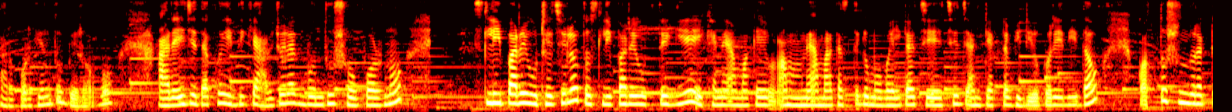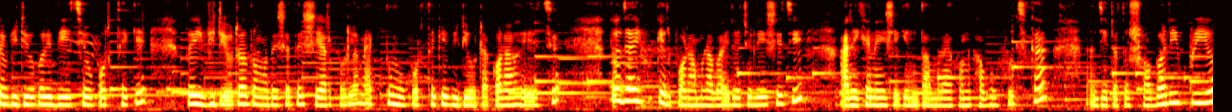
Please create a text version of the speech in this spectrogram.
তারপর কিন্তু বেরোবো। আর এই যে দেখো, এইদিকে আর্যর এক বন্ধু, সৌপর্ণ। স্লিপারে উঠেছিল, তো স্লিপারে উঠতে গিয়ে এখানে আমাকে মানে আমার কাছ থেকে মোবাইলটা চেয়েছে যে, আন্টি, একটা ভিডিও করে দিয়ে দাও। কত সুন্দর একটা ভিডিও করে দিয়েছে উপর থেকে। তো এই ভিডিওটাও তোমাদের সাথে শেয়ার করলাম। একদম উপর থেকে ভিডিওটা করা হয়েছে। তো যাই হোক, এরপর আমরা বাইরে চলে এসেছি। আর এখানে এসে কিন্তু আমরা এখন খাব ফুচকা, যেটা তো সবারই প্রিয়।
